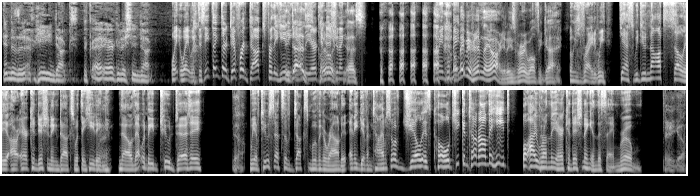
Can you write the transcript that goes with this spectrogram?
into the heating ducts, the uh, air conditioning duct. Wait, wait, wait. Does he think they're different ducts for the heating and the air clearly, conditioning? Yes. I mean, to well, maybe for him they are. You know, he's a very wealthy guy. Oh, he's right. We yes, we do not sully our air conditioning ducts with the heating. No, that would be too dirty. Yeah. We have two sets of ducts moving around at any given time. So if Jill is cold, she can turn on the heat while I run the air conditioning in the same room. There you go.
